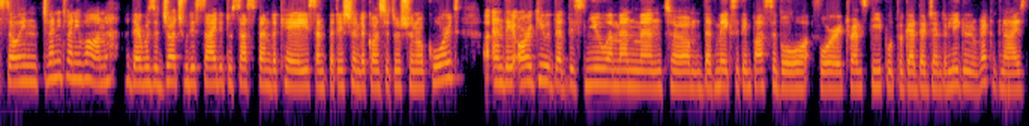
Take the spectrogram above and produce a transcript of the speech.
So in 2021, there was a judge who decided to suspend the case and petition the constitutional court. Uh, and they argued that this new amendment um, that makes it impossible for trans people to get their gender legally recognized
